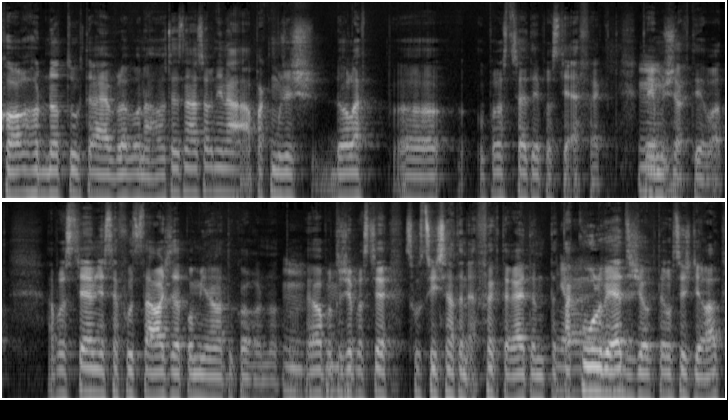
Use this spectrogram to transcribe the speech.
core hodnotu, která je vlevo nahoře znázorněná a pak můžeš dole uh, uprostřed je prostě efekt, který mm. můžeš aktivovat. A prostě mně se furt stává, že zapomínám na tu core hodnotu. Mm. Jo, protože mm. prostě soustředíš na ten efekt, který je ten, ta, ta cool věc, že jo, kterou chceš dělat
